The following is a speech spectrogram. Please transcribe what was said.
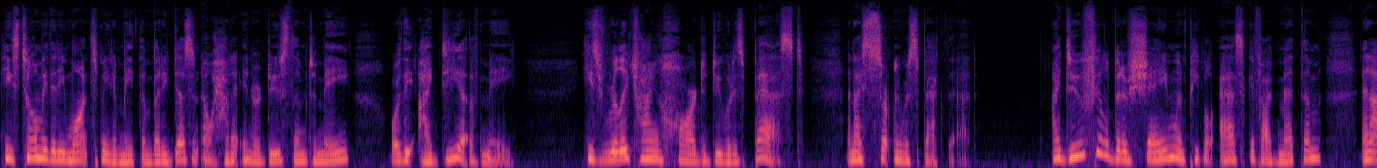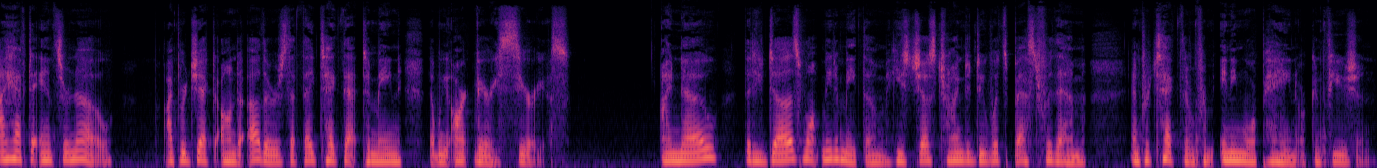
He's told me that he wants me to meet them, but he doesn't know how to introduce them to me or the idea of me. He's really trying hard to do what is best, and I certainly respect that. I do feel a bit of shame when people ask if I've met them, and I have to answer no. I project onto others that they take that to mean that we aren't very serious. I know that he does want me to meet them. He's just trying to do what's best for them and protect them from any more pain or confusion.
